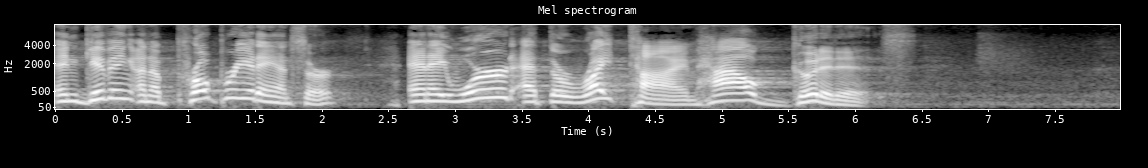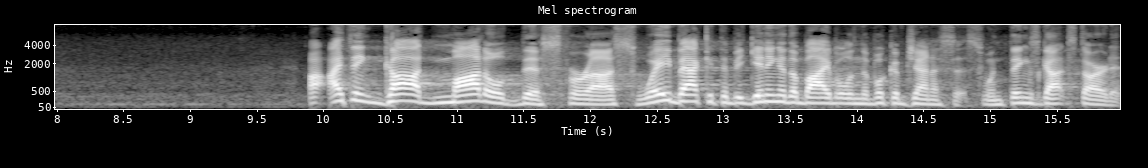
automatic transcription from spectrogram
in giving an appropriate answer and a word at the right time, how good it is. I think God modeled this for us way back at the beginning of the Bible in the book of Genesis when things got started.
